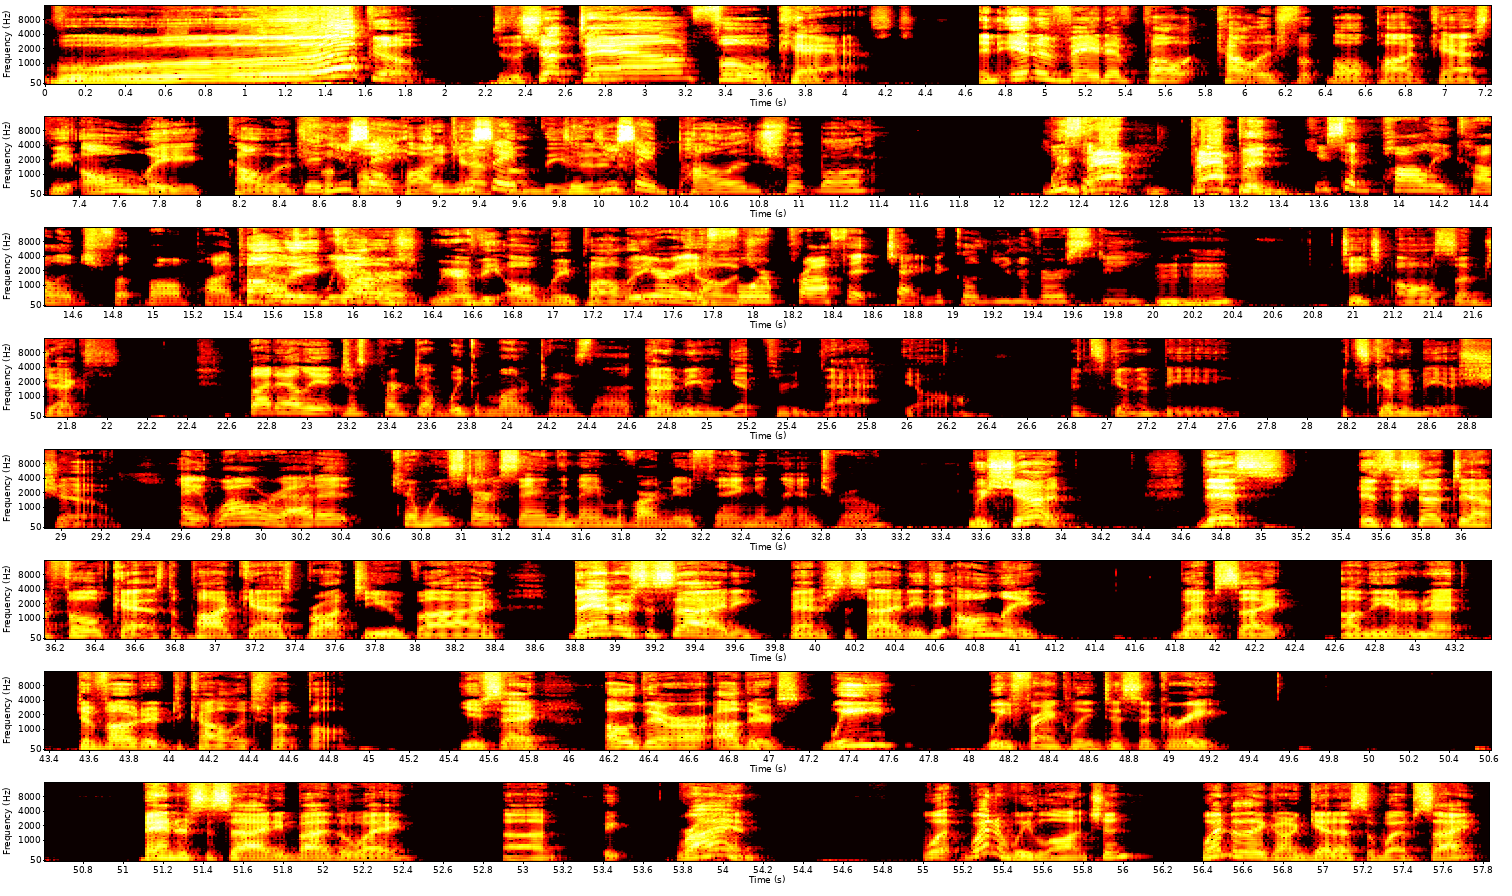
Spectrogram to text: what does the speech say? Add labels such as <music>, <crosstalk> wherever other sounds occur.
Welcome to the Shutdown Fullcast, an innovative pol- college football podcast, the only college Did football you say? podcast Did you say? on these Did you say college football? We said- bap bapping He said poly college football podcast. poly we college. Are, we are the only poly. Football. We are a college. for-profit technical university. Mm-hmm. Teach all subjects. Bud Elliott just perked up. We can monetize that. I didn't even get through that, y'all. It's gonna be, it's gonna be a show. Hey, while we're at it, can we start saying the name of our new thing in the intro? We should. This is the Shutdown Fullcast, a podcast brought to you by Banner Society. Banner Society, the only website on the internet devoted to college football. You say, "Oh, there are others." We we frankly disagree. Banner Society, by the way, uh, Ryan, what when are we launching? When are they going to get us a website?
